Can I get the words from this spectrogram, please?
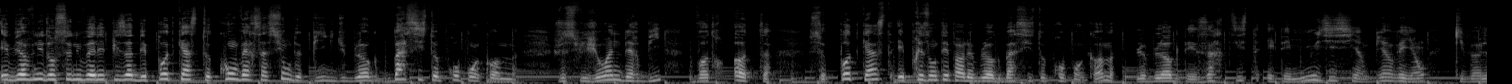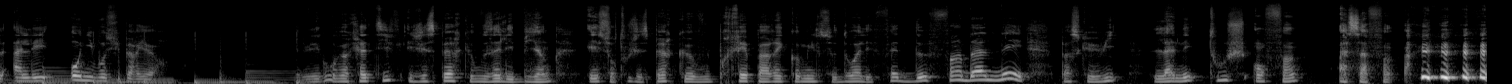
Et bienvenue dans ce nouvel épisode des podcasts Conversations de Pig du blog bassistepro.com. Je suis Johan Berby, votre hôte. Ce podcast est présenté par le blog bassistepro.com, le blog des artistes et des musiciens bienveillants qui veulent aller au niveau supérieur. Salut les grooveurs créatifs, j'espère que vous allez bien et surtout j'espère que vous préparez comme il se doit les fêtes de fin d'année. Parce que oui, l'année touche enfin à sa fin.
